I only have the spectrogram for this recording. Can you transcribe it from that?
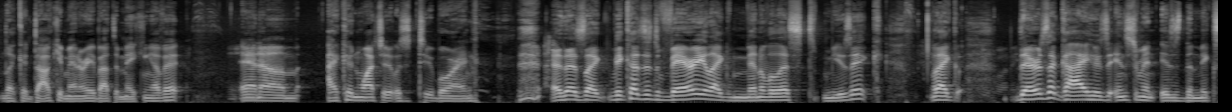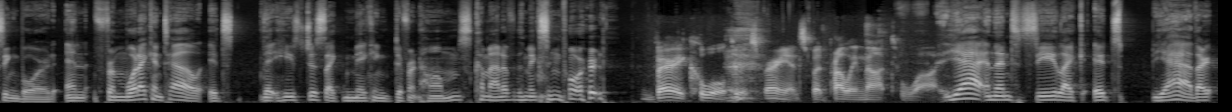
like a documentary about the making of it, and um, I couldn't watch it. It was too boring. and that's like because it's very like minimalist music. Like there's a guy whose instrument is the mixing board, and from what I can tell, it's that he's just like making different hums come out of the mixing board. very cool to experience, but probably not to watch. Yeah, and then to see like it's yeah, like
